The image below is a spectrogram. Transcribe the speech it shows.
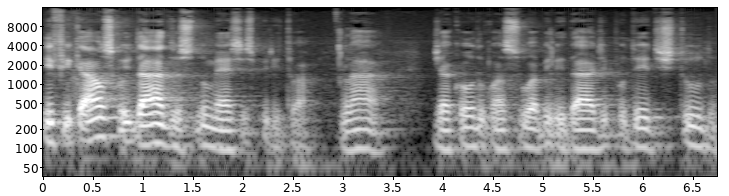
e ficar aos cuidados do mestre espiritual. Lá, de acordo com a sua habilidade e poder de estudo,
